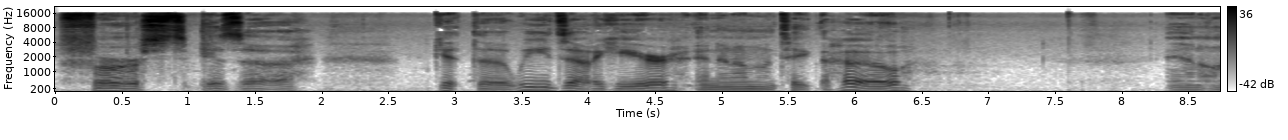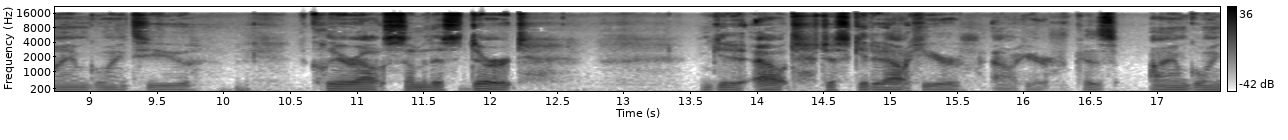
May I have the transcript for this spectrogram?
first is uh, get the weeds out of here, and then I'm going to take the hoe and I am going to clear out some of this dirt and get it out just get it out here out here. Because I am going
